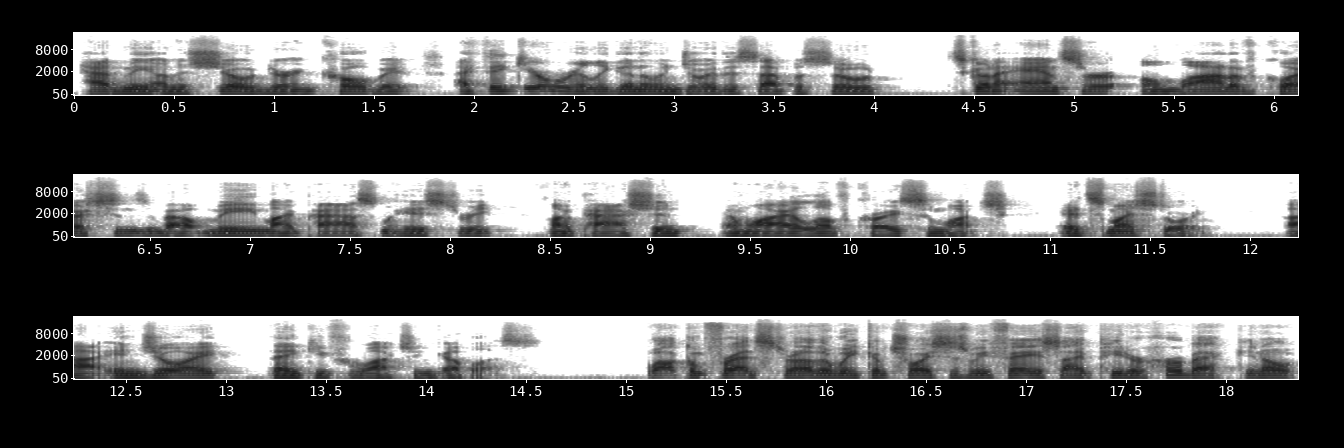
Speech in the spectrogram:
had me on his show during COVID. I think you're really going to enjoy this episode. It's going to answer a lot of questions about me, my past, my history, my passion, and why I love Christ so much. It's my story. Uh, enjoy. Thank you for watching. God bless. Welcome, friends, to another week of Choices We Face. I'm Peter Herbeck. You know,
